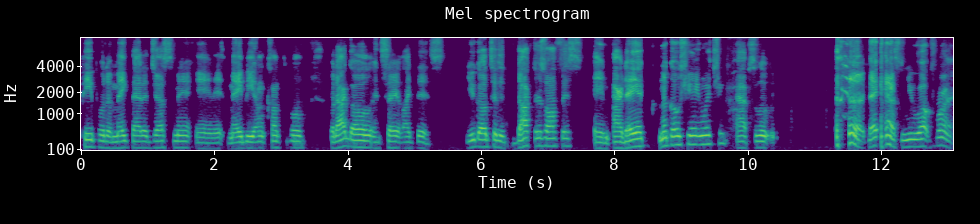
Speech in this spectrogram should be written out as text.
people to make that adjustment, and it may be uncomfortable. But I go and say it like this: You go to the doctor's office, and are they negotiating with you? Absolutely. they asking you up front,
